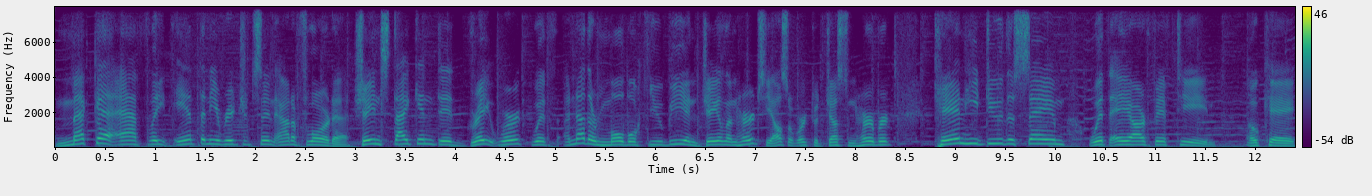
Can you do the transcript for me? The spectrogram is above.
Mecca athlete Anthony Richardson out of Florida. Shane Steichen did great work with another mobile QB in Jalen Hurts. He also worked with Justin Herbert. Can he do the same with AR 15? Okay,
